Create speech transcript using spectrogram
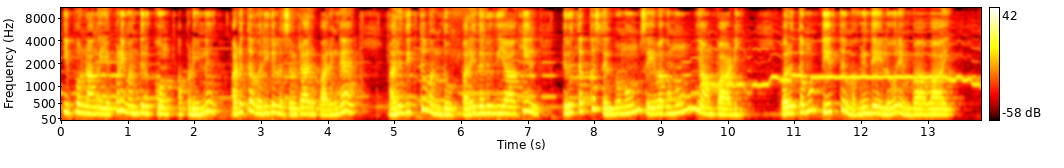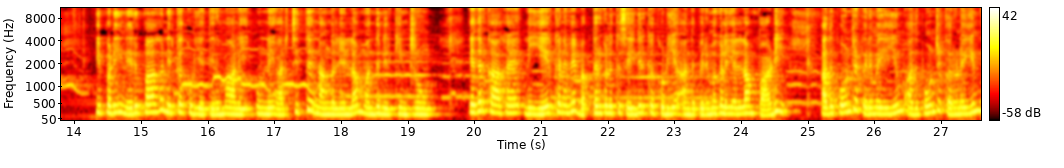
இப்போ நாங்க எப்படி வந்திருக்கோம்? அப்படின்னு அடுத்த வரிகளில் சொல்றாரு பாருங்க. அறுதித்து வந்தோம் பறைதருகியாகில் திருத்தக்க செல்வமும் சேவகமும் யாம் பாடி வருத்தமும் தீர்த்து மகிழ்ந்தேலோர் எம்பாவாய். இப்படி நெருப்பாக நிற்கக்கூடிய திருமாலை உன்னை அர்ச்சித்து நாங்கள் எல்லாம் வந்து நிற்கின்றோம். எதற்காக நீ ஏற்கனவே பக்தர்களுக்கு செய்திருக்கக்கூடிய அந்த பெருமைகளையெல்லாம் பாடி அது போன்ற பெருமையையும் அது போன்ற கருணையும்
